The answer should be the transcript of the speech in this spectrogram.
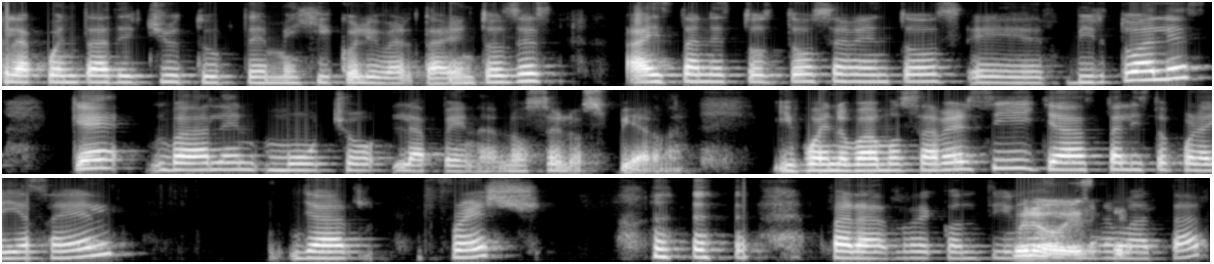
la cuenta de YouTube de México Libertario. Entonces, ahí están estos dos eventos eh, virtuales que valen mucho la pena, no se los pierdan. Y bueno, vamos a ver si ya está listo por ahí Asael, ya fresh, para recontinuar y este rematar.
